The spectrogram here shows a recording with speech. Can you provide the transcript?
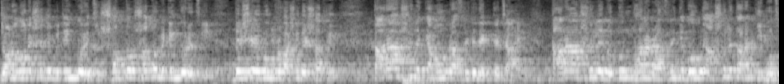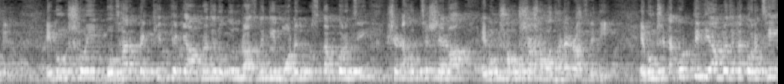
জনগণের সাথে মিটিং করেছি, শত শত মিটিং করেছি দেশে এবং প্রবাসীদের সাথে। তারা আসলে কেমন রাজনীতি দেখতে চায়? তারা আসলে নতুন ধারার রাজনীতি বলতে আসলে তারা কি বোঝে? এবং সেই বোঝার প্রেক্ষিত থেকে আমরা যে নতুন রাজনীতির মডেল প্রস্তাব করেছি, সেটা হচ্ছে সেবা এবং সমস্যা সমাধানের রাজনীতি। এবং সেটা করতে গিয়ে আমরা যেটা করেছি,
